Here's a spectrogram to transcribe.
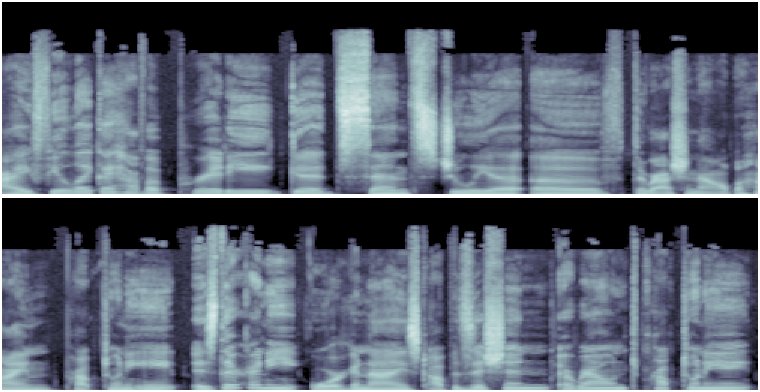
I feel like I have a pretty good sense, Julia, of the rationale behind Prop 28. Is there any organized opposition around Prop 28?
